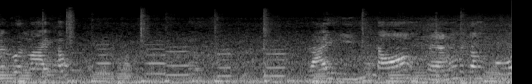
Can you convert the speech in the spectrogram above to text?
นะฉันลวดลายเขาลายหินน้องแข็งไม่ต้องกลัว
